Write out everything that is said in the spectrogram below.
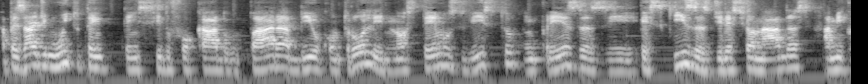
Apesar de muito tem, sido focado para biocontrole, nós temos visto empresas e pesquisas direcionadas a micro-organismos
